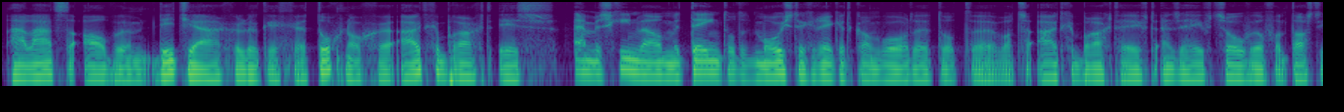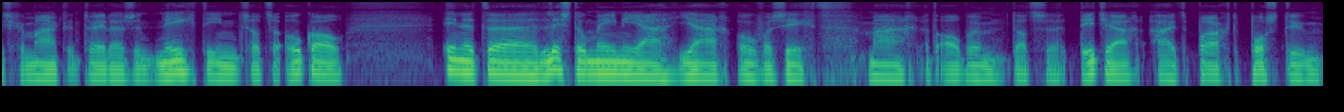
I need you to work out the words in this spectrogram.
haar laatste album dit jaar gelukkig toch nog uitgebracht is. En misschien wel meteen tot het mooiste gerekend kan worden tot wat ze uitgebracht heeft. En ze heeft zoveel fantastisch gemaakt. In 2019 zat ze ook al in het eh, Listomania jaaroverzicht. Maar het album dat ze dit jaar uitbracht, postuum,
